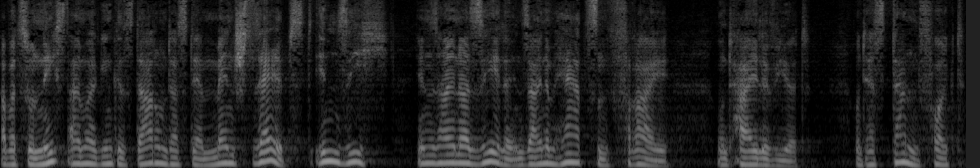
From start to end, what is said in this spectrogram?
Aber zunächst einmal ging es darum, dass der Mensch selbst in sich, in seiner Seele, in seinem Herzen frei und heile wird. Und erst dann folgt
